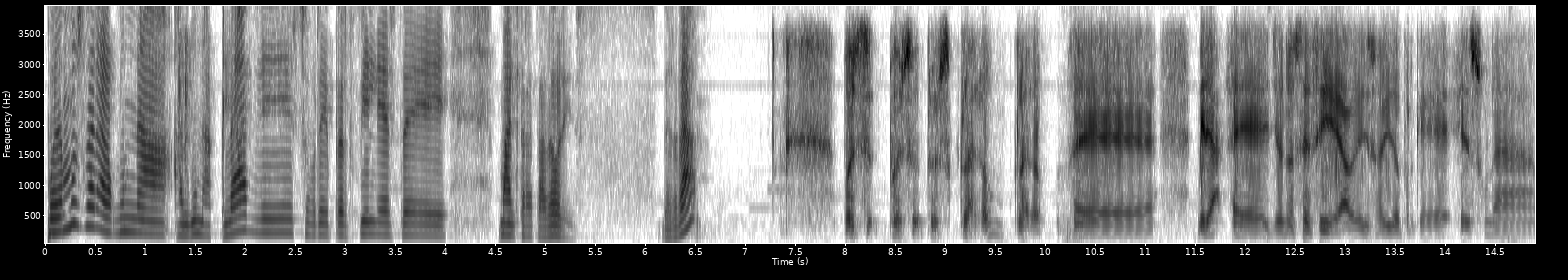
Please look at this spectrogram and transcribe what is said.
podemos dar alguna, alguna clave sobre perfiles de maltratadores, ¿verdad? Pues, pues, pues claro, claro. Eh, mira, eh, yo no sé si habréis oído porque es una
